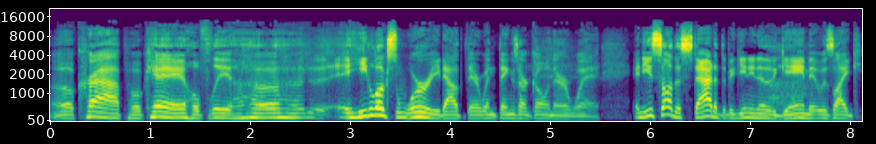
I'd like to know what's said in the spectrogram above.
oh crap, okay, hopefully. Uh, he looks worried out there when things aren't going their way. And you saw the stat at the beginning of the game. It was like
